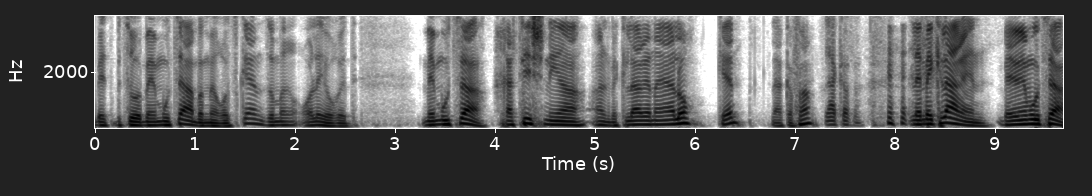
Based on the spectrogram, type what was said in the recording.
בצורה- בממוצע במרוץ, כן? זה אומר, עולה יורד. ממוצע, חצי שנייה על מקלרן היה לו, כן? להקפה. להקפה. למקלרן, בממוצע,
